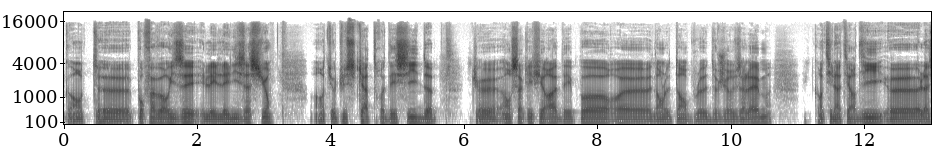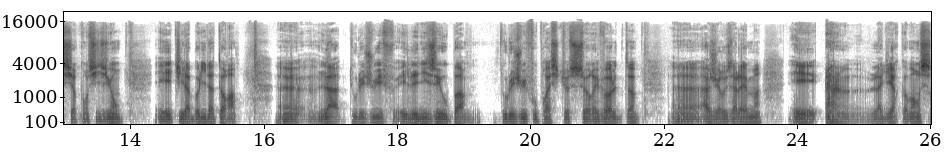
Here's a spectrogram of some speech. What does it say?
quand, pour favoriser l'hellénisation, Antiochus IV décide qu'on sacrifiera des porcs dans le temple de Jérusalem quand il interdit la circoncision et qu'il abolit la Torah. Euh, là, tous les juifs, hellénisés ou pas, tous les juifs ou presque se révoltent euh, à Jérusalem et la guerre commence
